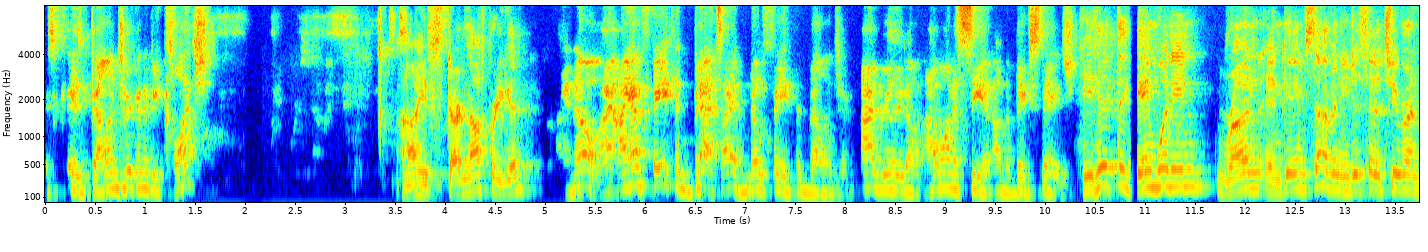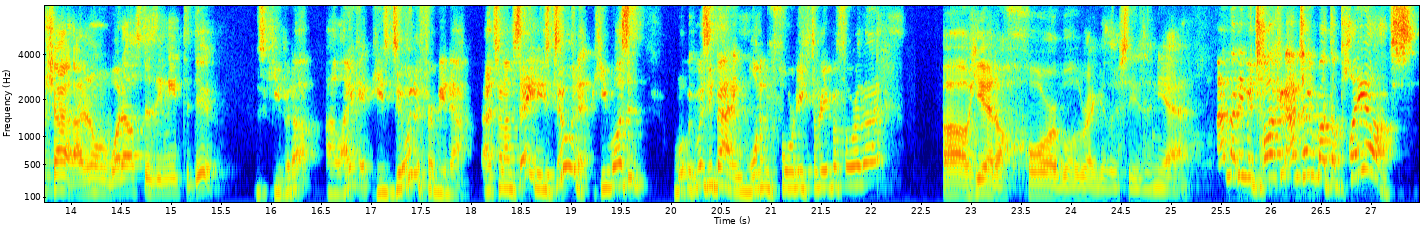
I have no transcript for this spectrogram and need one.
Is, is Bellinger going to be clutch? Uh, he's starting off pretty good. I know. I, I, have faith in Betts. I have no faith in Bellinger. I really don't. I want to see it on the big stage. He hit the game-winning run in Game Seven. He just hit a two-run shot. I don't know what else does he need to do. Just keep it up. I like it. He's doing it for me now. That's what I'm saying. He's doing it. He wasn't. Was he batting 143 before that? Oh, he had a horrible regular season. Yeah. I'm not even talking. I'm talking about the playoffs.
